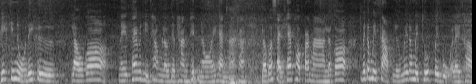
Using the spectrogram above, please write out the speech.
พริกขี้หนูนี่คือ เราก็ในแพทย์วิถีธรรมเราจะทานเผ็ดน้อยกันนะคะ เราก็ใส่แค่พอประมาณ แล้วก็ไม่ต้องไปสับหรือไม่ต้องไปทุบไปบุอะไรเขา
